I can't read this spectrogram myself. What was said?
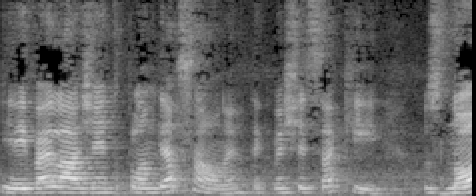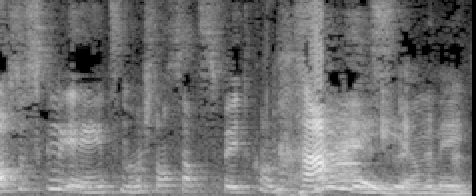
E aí vai lá, gente, plano de ação, né? Tem que mexer isso aqui. Os nossos clientes não estão satisfeitos com o nosso Ai, serviço. amei.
